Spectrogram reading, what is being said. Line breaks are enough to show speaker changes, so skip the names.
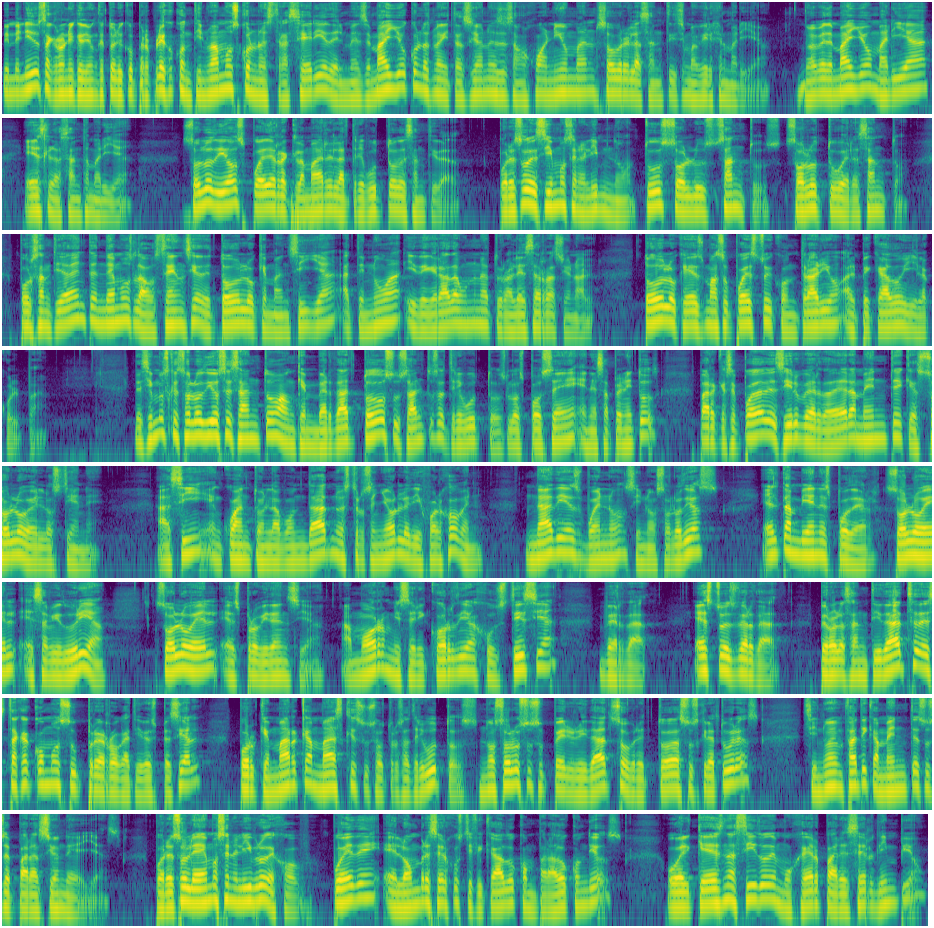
Bienvenidos a Crónica de un Católico Perplejo. Continuamos con nuestra serie del mes de mayo con las meditaciones de San Juan Newman sobre la Santísima Virgen María. 9 de mayo, María es la Santa María. Solo Dios puede reclamar el atributo de santidad. Por eso decimos en el himno, tú solus santus, solo tú eres santo. Por santidad entendemos la ausencia de todo lo que mancilla, atenúa y degrada una naturaleza racional, todo lo que es más opuesto y contrario al pecado y la culpa. Decimos que solo Dios es santo, aunque en verdad todos sus altos atributos los posee en esa plenitud, para que se pueda decir verdaderamente que solo Él los tiene. Así, en cuanto en la bondad nuestro Señor le dijo al joven, Nadie es bueno sino solo Dios. Él también es poder, solo Él es sabiduría, solo Él es providencia, amor, misericordia, justicia, verdad. Esto es verdad, pero la santidad se destaca como su prerrogativa especial, porque marca más que sus otros atributos, no solo su superioridad sobre todas sus criaturas, sino enfáticamente su separación de ellas. Por eso leemos en el libro de Job, ¿puede el hombre ser justificado comparado con Dios? ¿O el que es nacido de mujer parecer limpio?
